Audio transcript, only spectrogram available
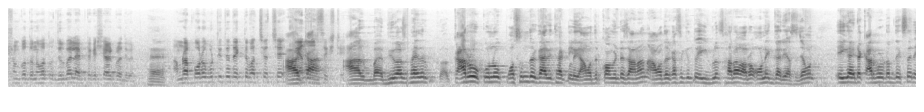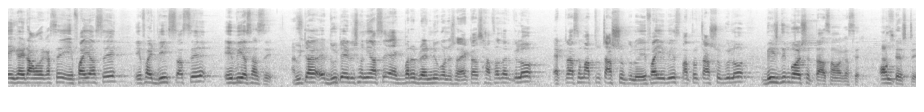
অসংখ্য ধন্যবাদ। উজ্জ্বল ভাই লাইভটাকে শেয়ার করে দিবেন। হ্যাঁ। আমরা পরবর্তীতে দেখতে পাচ্ছি হচ্ছে আর ভিউয়ার্স ভাইদের কারও কোনো পছন্দের গাড়ি থাকলে আমাদের কমেন্টে জানান। আমাদের কাছে কিন্তু এইগুলো ছাড়াও আরও অনেক গাড়ি আছে। যেমন এই গাড়িটা কার্বোরেটর দেখছেন এই গাড়িটা আমাদের কাছে এফআই আছে এফআই ডিক্স আছে এবিএস আছে। দুইটা দুইটা এডিশনই আছে একবারে ব্র্যান্ড নিউ কন্ডিশন একটা সাত হাজার কিলো একটা আছে মাত্র চারশো কিলো। এফআই এবিএস মাত্র চারশো কিলো বিশ দিন বয়সেরটা আছে আমার কাছে অন টেস্টে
